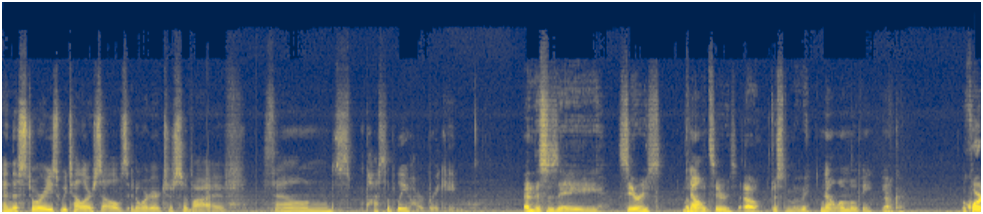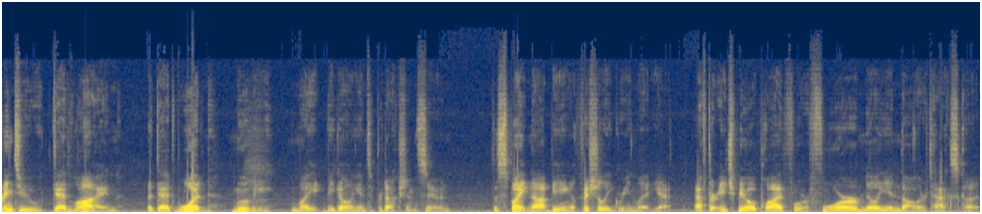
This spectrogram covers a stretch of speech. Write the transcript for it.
and the stories we tell ourselves in order to survive. Sounds possibly heartbreaking. And this is a series, No. limited series. Oh, just a movie. No, a movie. Okay. According to Deadline, a Deadwood movie might be going into production soon, despite not being officially greenlit yet. After HBO applied for a $4 million tax cut.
